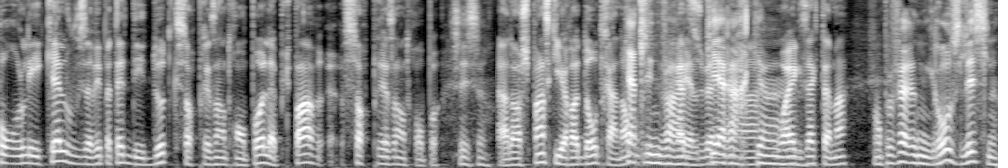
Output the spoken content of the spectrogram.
pour lesquels vous avez peut-être des doutes qui se représenteront pas, la plupart euh, se représenteront pas. C'est ça. Alors, je pense qu'il y aura d'autres annonces. Kathleen graduellement. Pierre Arcan. Oui, exactement. On peut faire une grosse liste, là.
